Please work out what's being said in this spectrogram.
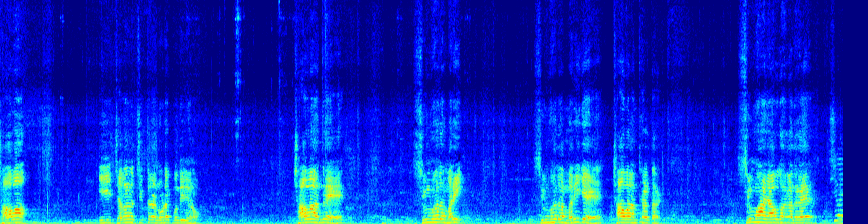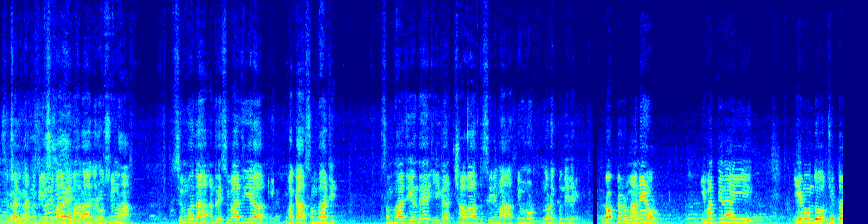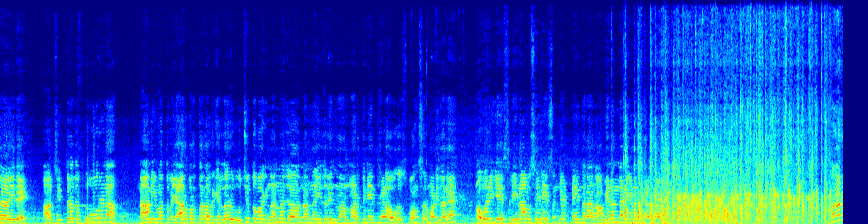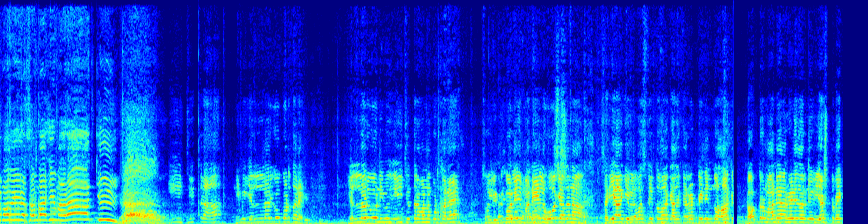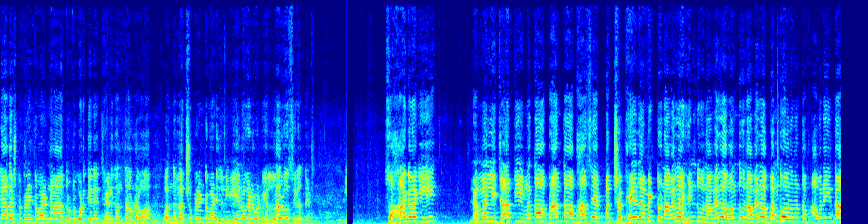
ಛಾವಾ. ಈ ಚಲನಚಿತ್ರ ನೋಡಕ್ ಬಂದಿದೀವಿ ನಾವು. ಛಾವ ಅಂದ್ರೆ ಸಿಂಹದ ಮರಿ. ಸಿಂಹದ ಮರಿಗೆ ಛಾವ ಅಂತ ಹೇಳ್ತಾರೆ. ಸಿಂಹ ಯಾವ್ದು ಹಾಗಾದ್ರೆ ಛತ್ರಪತಿ ಶಿವಾಜಿ ಮಹಾರಾಜರು ಸಿಂಹ. ಸಿಂಹದ ಅಂದ್ರೆ ಶಿವಾಜಿಯ ಮಗ ಸಂಭಾಜಿ. ಸಂಭಾಜಿ ಅಂದ್ರೆ ಈಗ ಛಾವಾದ ಸಿನಿಮಾ ನೀವು ನೋಡ್ ನೋಡಕ್ ಬಂದಿದ್ದೀರಿ. ಡಾಕ್ಟರ್ ಮಾನೆ ಅವರು. ಇವತ್ತಿನ ಈ ಏನು ಒಂದು ಚಿತ್ರ ಇದೆ, ಆ ಚಿತ್ರದ ಪೂರ್ಣ ನಾನು ಇವತ್ತು ಯಾರು ಬರ್ತಾರ ಅವ್ರಿಗೆಲ್ಲರೂ ಉಚಿತವಾಗಿ ನನ್ನ ಜ, ನನ್ನ ಇದರಿಂದ ನಾನು ಮಾಡ್ತೀನಿ ಅಂತ ಹೇಳಿ ಅವರು ಸ್ಪಾನ್ಸರ್ ಮಾಡಿದ್ದಾರೆ. ಅವರಿಗೆ ಶ್ರೀರಾಮ ಸೇನೆ ಸಂಘಟನೆಯಿಂದ ನಾನು ಅಭಿನಂದನೆಗಳನ್ನು ಹೇಳ್ತಾ ಇದ್ದೀನಿ. ಧರ್ಮವೀರ ಸಂಭಾಜಿ ಮಹಾರಾಜ್ ಈ ಚಿತ್ರ ನಿಮಗೆಲ್ಲರಿಗೂ ಕೊಡ್ತಾರೆ. ಎಲ್ಲರಿಗೂ ನಿಮಗೆ ಈ ಚಿತ್ರವನ್ನ ಕೊಡ್ತಾರೆ. ಸೊ ಇಟ್ಕೊಳ್ಳಿ, ಮನೆಯಲ್ಲಿ ಹೋಗಿ ಅದನ್ನ ಸರಿಯಾಗಿ ವ್ಯವಸ್ಥಿತವಾಗಿ ಅದು ಕರೆಕ್ಟ್ ನಿಂದು ಹಾಕಿ. ಡಾಕ್ಟರ್ ಮಾನೆ ಅವ್ರು ಹೇಳಿದಾರೆ, ನೀವು ಎಷ್ಟು ಬೇಕಾದಷ್ಟು ಪ್ರಿಂಟ್ ಮಾಡಿ, ನಾ ದುಡ್ಡು ಕೊಡ್ತೀನಿ ಅಂತ ಹೇಳಿದಂತ ಒಂದು ಲಕ್ಷ ಪ್ರಿಂಟ್ ಮಾಡಿದ್ವಿ ನೀವು ಏನು ಗಡಬೇಡ ಎಲ್ಲರಿಗೂ ಸಿಗುತ್ತೆ. ಸೊ ಹಾಗಾಗಿ ನಮ್ಮಲ್ಲಿ ಜಾತಿ, ಮತ, ಪ್ರಾಂತ, ಭಾಷೆ, ಪಕ್ಷ, ಭೇದ ಬಿಟ್ಟು ನಾವೆಲ್ಲ ಹಿಂದೂ, ನಾವೆಲ್ಲ ಒಂದು, ನಾವೆಲ್ಲ ಬಂಧು ಅನ್ನುವಂತ ಭಾವನೆಯಿಂದ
